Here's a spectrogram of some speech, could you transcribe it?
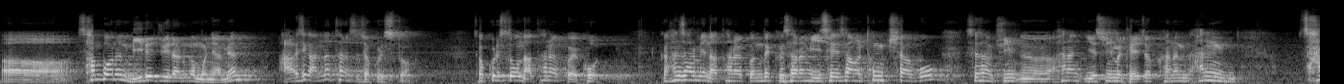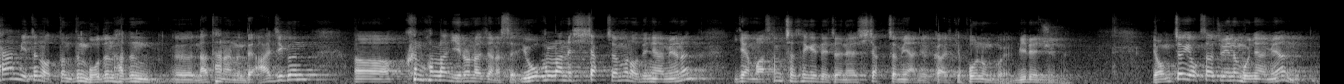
어, 3번은 미래주의라는 건 뭐냐면 아직 안 나타났어 적그리스도. 적그리스도가 나타날 거예요. 곧. 그러니까 한 사람이 나타날 건데 그 사람이 이 세상을 통치하고 세상 주님 어, 하나 예수님을 대적하는 한 사람이든 어떤든 뭐든 하든 어, 나타나는데 아직은 어, 큰 환란이 일어나지 않았어요. 이 환란의 시작점은 어디냐면은 이게 아마 3차 세계 대전의 시작점이 아닐까 이렇게 보는 거예요. 미래주의는. 영적 역사주의는 뭐냐면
